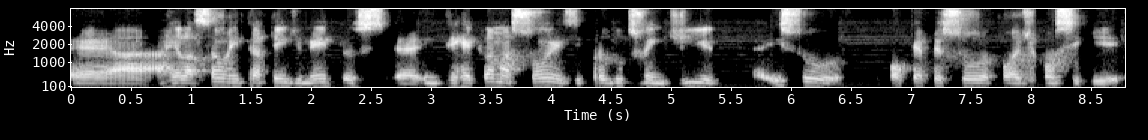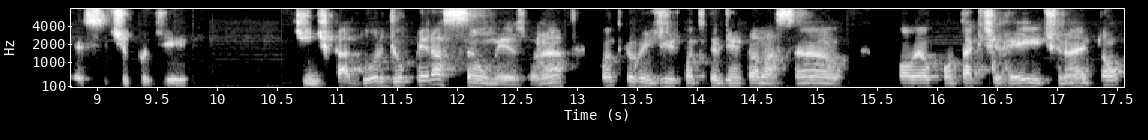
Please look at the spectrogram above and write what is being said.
é, a, a, relação entre atendimentos, é, entre reclamações e produtos vendidos, é, isso qualquer pessoa pode conseguir esse tipo de, de indicador de operação mesmo, né? Quanto que eu vendi, quanto teve de reclamação, qual é o contact rate, né? Então,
